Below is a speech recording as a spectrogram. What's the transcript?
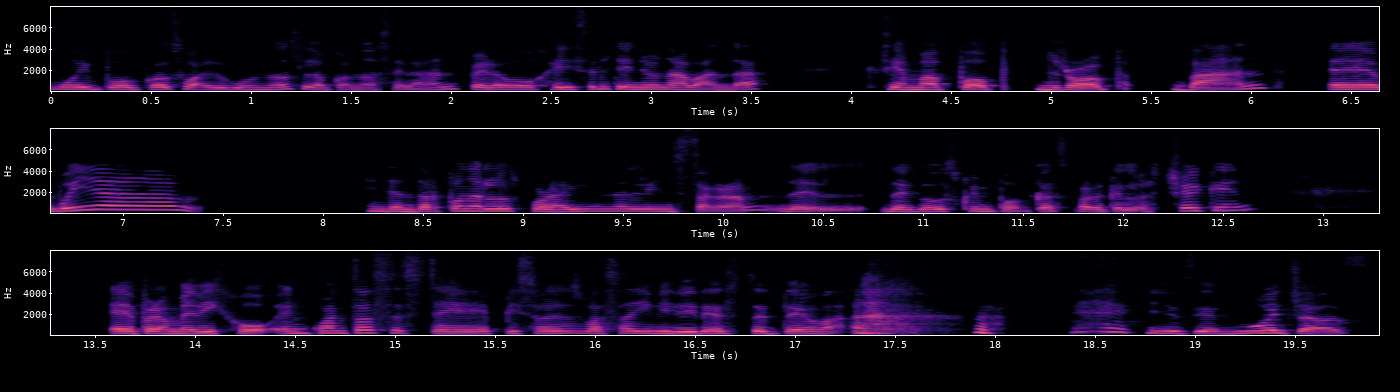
muy pocos o algunos lo conocerán, pero Hazel tiene una banda que se llama Pop Drop Band. Eh, voy a intentar ponerlos por ahí en el Instagram del, de Ghost Screen Podcast para que los chequen. Eh, pero me dijo, ¿en cuántos este, episodios vas a dividir este tema? y yo decía, en muchos,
